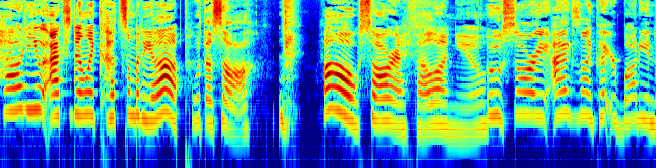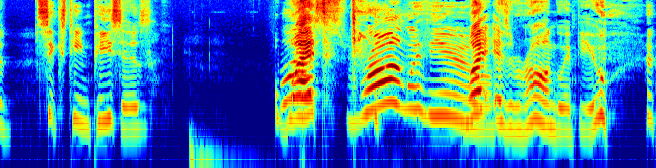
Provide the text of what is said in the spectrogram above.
How do you accidentally cut somebody up? With a saw. Oh, sorry, I fell on you. Oh, sorry, I accidentally cut your body into 16 pieces. What's wrong with you? What is wrong with you?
